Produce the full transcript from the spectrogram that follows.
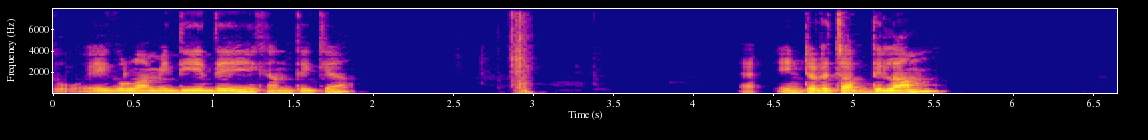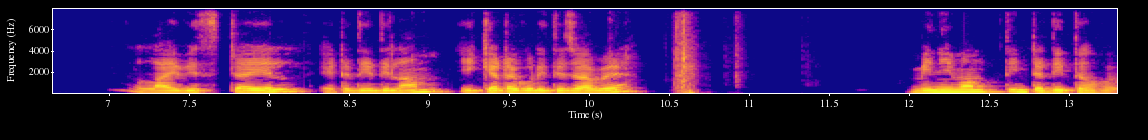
তো এইগুলো আমি দিয়ে দেই এখান থেকে। ইন্টারে চাপ দিলাম। লাইফস্টাইল এটা দিয়ে দিলাম। এই ক্যাটাগরিতে যাবে। মিনিমাম তিনটা দিতে হবে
